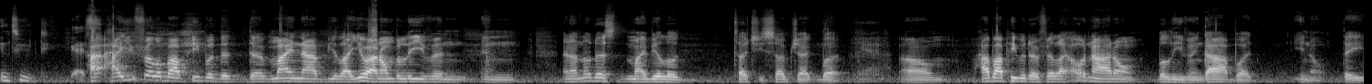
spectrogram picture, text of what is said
in tune. Yes. How, how you feel about people that, that might not be like, yo, I don't believe in in, and I know this might be a little touchy subject, but yeah. um, how about people that feel like, oh no, I don't believe in God, but you know, they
